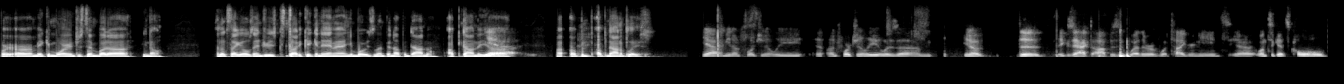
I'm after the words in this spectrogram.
or, or make it more interesting. But uh, you know, it looks like those injuries started kicking in, man. Your boy's limping up and down the up down the yeah. uh up and up and down the place. Yeah, I mean, unfortunately, unfortunately, it was um, you know the exact opposite weather of what Tiger needs. You know, once it gets cold,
